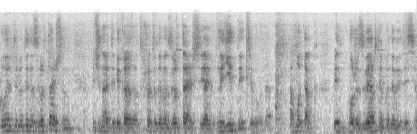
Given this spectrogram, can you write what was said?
Коли до людини звертаєшся, починає тобі казати, що ти до мене звертаєшся, я не гідний цього. Да? Або так, він може зверхня подивитися.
